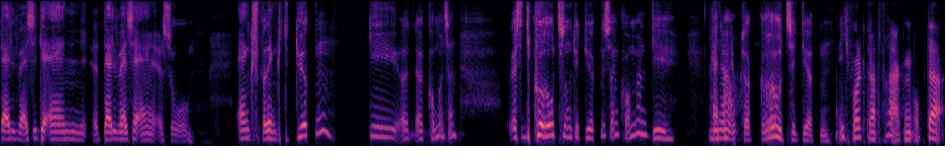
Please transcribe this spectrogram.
teilweise, geein, teilweise ein, so eingesprengte Türken, die äh, äh, kommen sind. Also die Kuruzen und die Türken sind kommen, die Wiener haben gesagt, Gruzi Türken. Ich wollte gerade fragen, ob da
